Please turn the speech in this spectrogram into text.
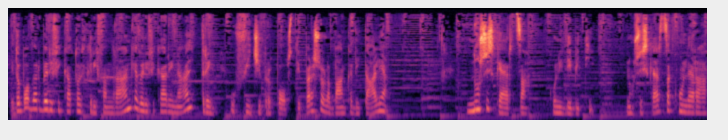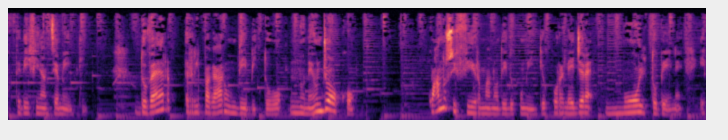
E dopo aver verificato al CRIF andrà anche a verificare in altri uffici preposti presso la Banca d'Italia. Non si scherza con i debiti, non si scherza con le rate dei finanziamenti. Dover ripagare un debito non è un gioco. Quando si firmano dei documenti occorre leggere molto bene e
